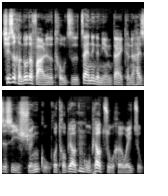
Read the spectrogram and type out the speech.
其实很多的法人的投资在那个年代，可能还是是以选股或投票股票组合为主。嗯、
